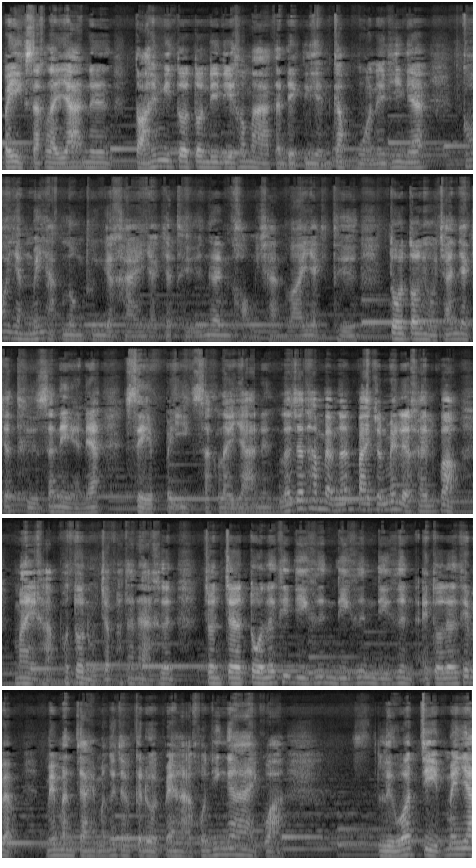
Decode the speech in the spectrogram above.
ไปอีกสักระยะหนึ่งต่อให้มีตัวตนดีๆเข้ามา แต่เด็กเหรียญกับหัวในที่เนี้ยก็ยังไม่อยากลงทุนกับใคร อยากจะถือเงินของฉันไว้ อยากถือตัวตนของฉันอยากจะถือเสน่ห์อันเนี้ยเสพไปอีกสักระยะหนึ่งแล้วจะทำแบบนั้นไปจนไม่เหลือใครหรือเปล่าไม่ครับเพราะตัวหนูจะพัฒนาขึ้น จนเจอตัวเลือกที่ดีขึ้นดีขึ้นดีขึ้นไอตัวเลือกที่แบบไม่มั่นใจมันก็จะกระโดดไปหาคนที่ง่ายกว่าหรือว่าจีบไม่ย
